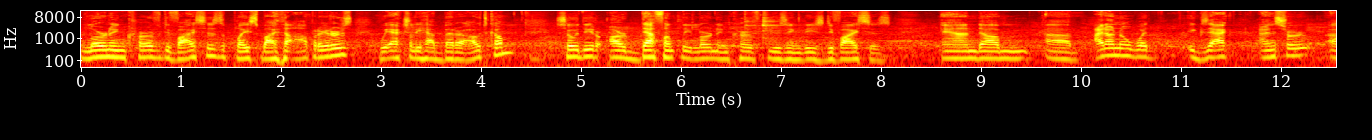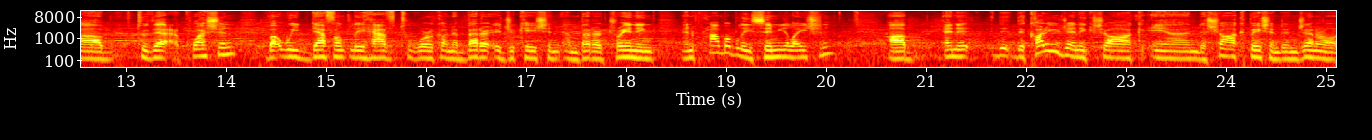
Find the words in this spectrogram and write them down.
learning curve devices placed by the operators, we actually have better outcome. So there are definitely learning curves using these devices. And um, uh, I don't know what exact answer uh, to that question, but we definitely have to work on a better education and better training and probably simulation. Uh, and it, the, the, cardiogenic shock and the shock patient in general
